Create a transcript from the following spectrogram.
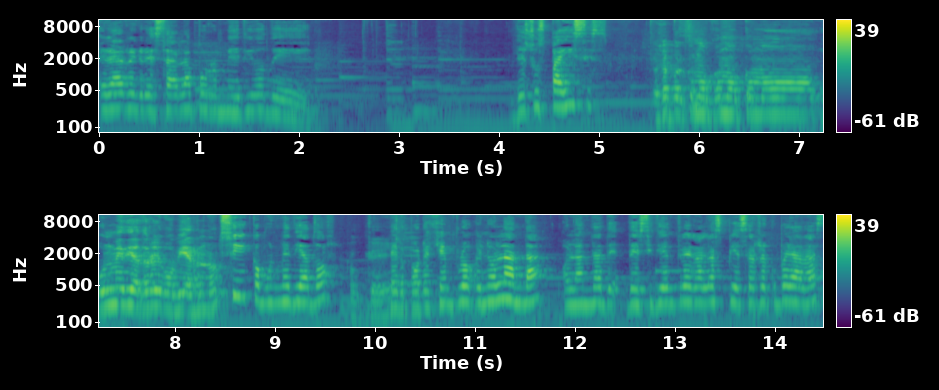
era regresarla por medio de de sus países. O sea, por como, como, como un mediador del gobierno. Sí, como un mediador. Ok. Pero por ejemplo, en Holanda, Holanda de- decidió entregar las piezas recuperadas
